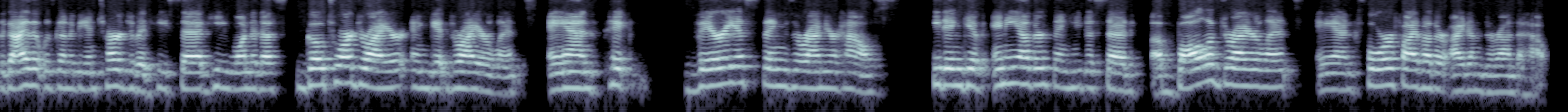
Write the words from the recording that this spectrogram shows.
the guy that was going to be in charge of it, he said he wanted us go to our dryer and get dryer lint and pick various things around your house. He didn't give any other thing. He just said a ball of dryer lint and four or five other items around the house.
